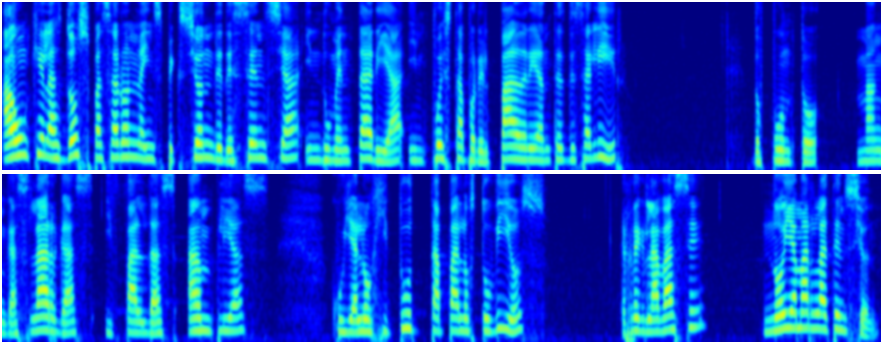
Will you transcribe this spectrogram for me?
Aunque las dos pasaron la inspección de decencia indumentaria impuesta por el padre antes de salir, dos puntos, mangas largas y faldas amplias, cuya longitud tapa los tobillos, regla base, no llamar la atención,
